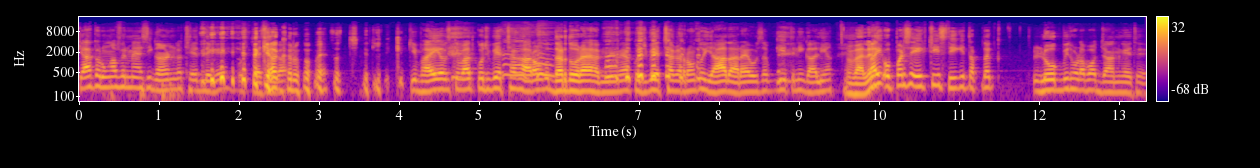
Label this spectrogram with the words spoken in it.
क्या करूँगा फिर मैं ऐसी गांड का छेद लेके क्या का? करूँगा मैं लेके? कि भाई उसके बाद कुछ भी अच्छा खा रहा हूँ तो दर्द हो रहा है हगने में कुछ भी अच्छा कर रहा हूँ तो याद आ रहा है वो सब की इतनी गालियाँ। भाई ऊपर से एक चीज़ थी कि तब तक लोग भी थोड़ा बहुत जान गए थे।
